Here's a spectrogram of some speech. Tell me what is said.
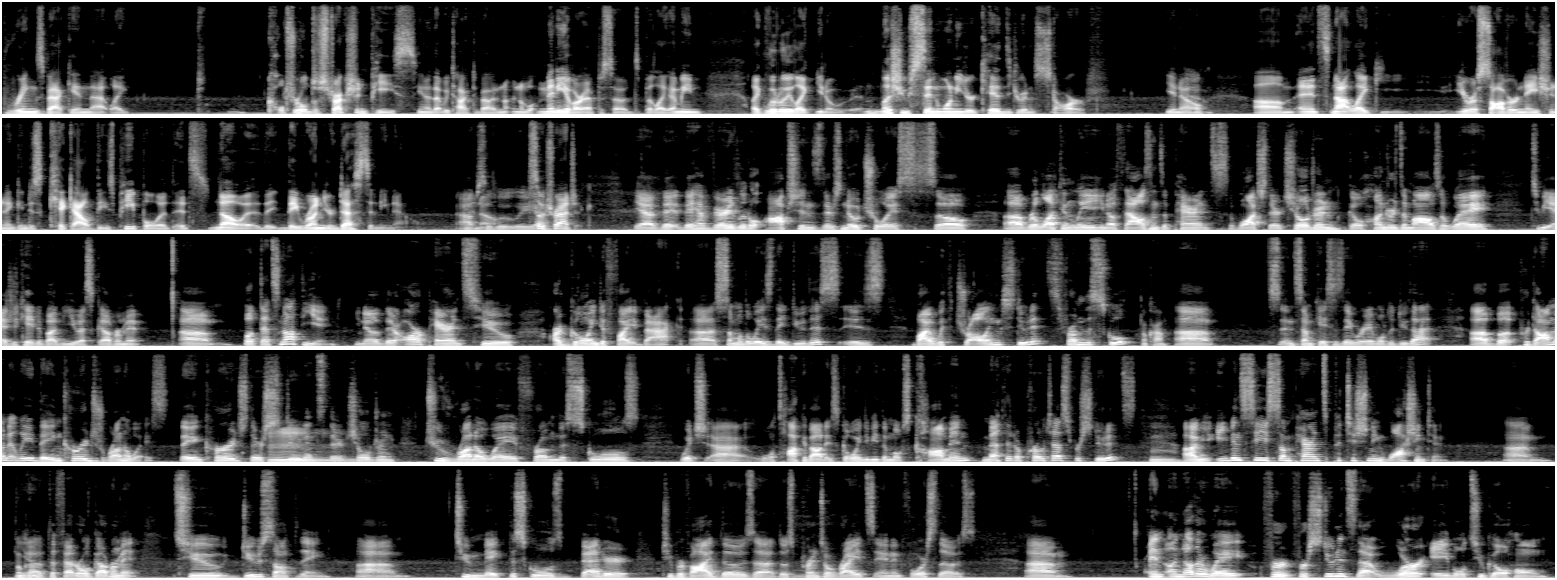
brings back in that like cultural destruction piece, you know, that we talked about in, in many of our episodes. But like, I mean, like literally, like you know, unless you send one of your kids, you're gonna starve. You know, um, and it's not like y- you're a sovereign nation and can just kick out these people. It, it's no, it, they they run your destiny now. you know? Absolutely. So tragic. Yeah, they, they have very little options. There's no choice. So, uh, reluctantly, you know, thousands of parents watch their children go hundreds of miles away to be educated by the U.S. government. Um, but that's not the end. You know, there are parents who are going to fight back. Uh, some of the ways they do this is by withdrawing students from the school. Okay. Uh, in some cases, they were able to do that. Uh, but predominantly, they encouraged runaways. They encouraged their students, their children, to run away from the schools, which uh, we'll talk about is going to be the most common method of protest for students. Um, you even see some parents petitioning Washington, um, you Okay. know, the federal government to do something um, to make the schools better, to provide those uh, those parental rights and enforce those. Um, and another way for for students that were able to go home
